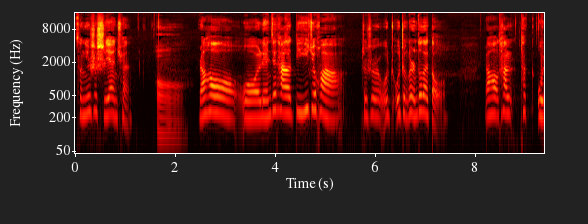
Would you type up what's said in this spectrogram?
曾经是实验犬，哦，然后我连接他的第一句话就是我我整个人都在抖，然后他他我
